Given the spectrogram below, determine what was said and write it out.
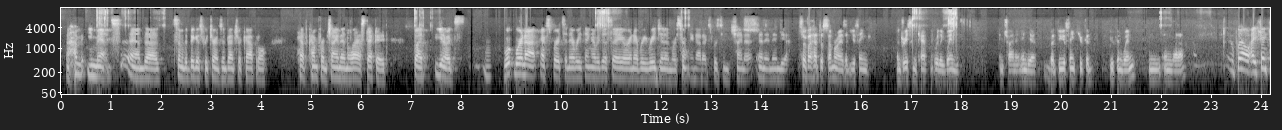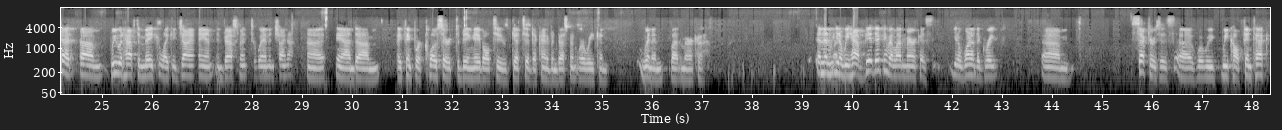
um, immense. And uh, some of the biggest returns in venture capital have come from China in the last decade. But, you know, it's, we're not experts in everything, I would just say, or in every region, and we're certainly not experts in China and in India. So, if I had to summarize it, you think Andreessen can't really win in China and India, but do you think you could you can win in, in that? Well, I think that um, we would have to make like a giant investment to win in China, uh, and um, I think we're closer to being able to get to the kind of investment where we can win in Latin America. And then right. you know we have the, the other thing about Latin America is you know one of the great um, sectors is uh, what we we call fintech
